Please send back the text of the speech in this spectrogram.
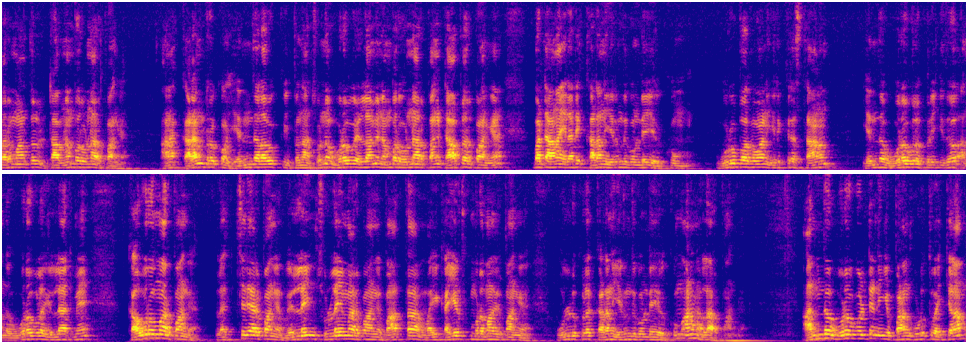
வருமானத்தில் டாப் நம்பர் ஒன்னாக இருப்பாங்க. ஆனால் கடன் இருக்கும். எந்த அளவுக்கு இப்போ நான் சொன்ன உறவு எல்லாமே நம்பர் ஒன்னாக இருப்பாங்க டாப்பில் இருப்பாங்க. பட் ஆனால் எல்லாத்தையும் கடன் இருந்து கொண்டே இருக்கும். குரு பகவான் இருக்கிற ஸ்தானம் எந்த உறவுகளை குறிக்குதோ அந்த உறவுல எல்லாருமே கௌரவமாக இருப்பாங்க. லட்சதையாக இருப்பாங்க. வெள்ளையும் சுள்ளையுமா இருப்பாங்க. பார்த்தா வை கையெழுத்து கும்பிட்ற மாதிரி இருப்பாங்க. உள்ளுக்குள்ளே கடன் இருந்து கொண்டே இருக்கும். ஆனால் நல்லா இருப்பாங்க. அந்த உறவுகள்கிட்ட நீங்கள் பணம் கொடுத்து வைக்கலாம்.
